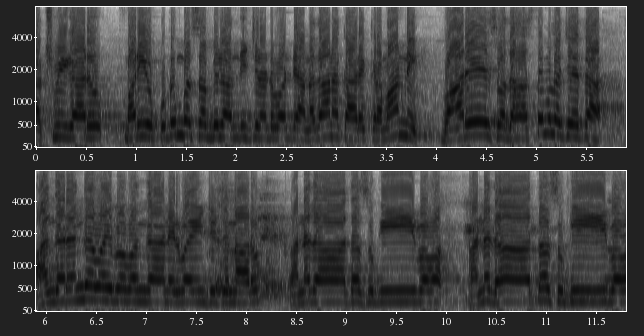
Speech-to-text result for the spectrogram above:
లక్ష్మి గారు మరియు కుటుంబ సభ్యులు అందించినటువంటి అన్నదాన కార్యక్రమాన్ని వారే స్వదహస్తముల చేత అంగరంగ వైభవంగా నిర్వహించుచున్నారు. అన్నదాత సుఖీ భవ అన్నదాత సుఖీ భవ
